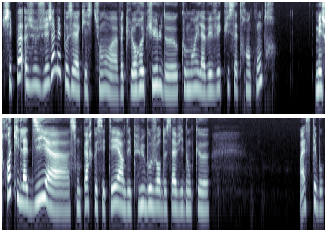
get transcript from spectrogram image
je sais pas, je n'ai jamais posé la question euh, avec le recul de comment il avait vécu cette rencontre. Mais je crois qu'il a dit à son père que c'était un des plus beaux jours de sa vie. Donc, euh, ouais, c'était beau.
